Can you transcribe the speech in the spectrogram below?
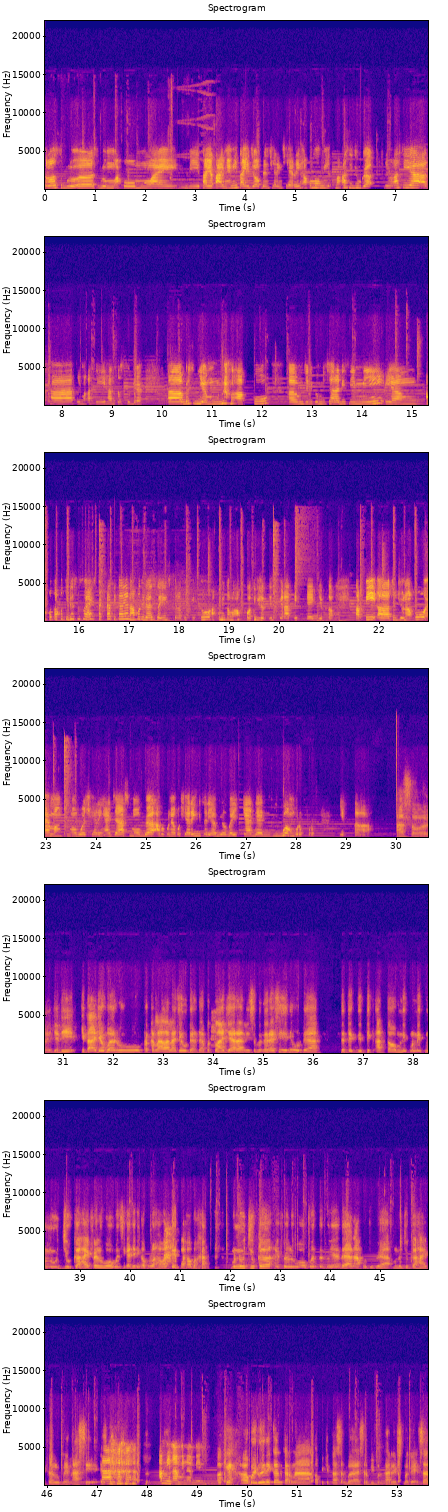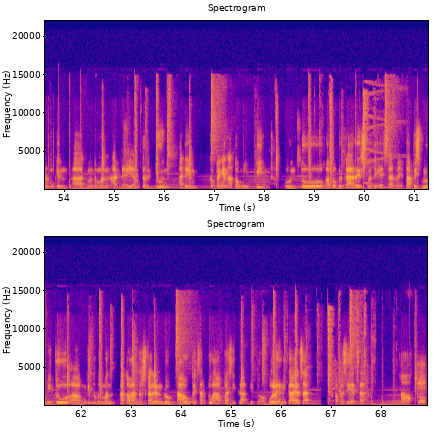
Terus sebelum uh, sebelum aku mulai ditanya-tanya nih, tanya jawab dan sharing-sharing, aku mau makasih juga. Terima kasih ya Azhar, terima kasih Hunter sudah uh, bersedia mengundang aku uh, menjadi pembicara di sini yang aku takut tidak sesuai ekspektasi kalian. Aku tidak seinspiratif itu. Aku minta maaf kalau tidak inspiratif kayak gitu. Tapi uh, tujuan aku emang cuma buat sharing aja. Semoga apa pun yang aku sharing bisa diambil baiknya dan dibuang buruk-buruknya gitu. Asoy. Jadi kita aja baru perkenalan aja udah dapat pelajaran nih. Sebenarnya sih ini udah detik-detik atau menit-menit menuju ke high value woman sih kak. Jadi nggak perlu khawatir kakak bakal menuju ke high value woman tentunya dan aku juga menuju ke high value man asik. amin amin amin. Oke, okay, uh, by the way ini kan karena topik kita serba serbi berkarir sebagai HR, mungkin uh, teman-teman ada yang terjun, ada yang kepengen atau mimpi untuk apa berkarir sebagai HR nih. Tapi sebelum itu uh, mungkin teman-teman atau hunter sekalian belum tahu HR itu apa sih kak gitu. Boleh nih kak Elsa, apa sih HR? Oke,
